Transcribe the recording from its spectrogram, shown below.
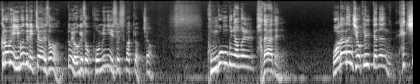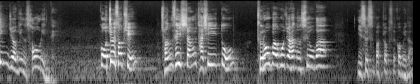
그러면 이분들 입장에서 또 여기서 고민이 있을 수밖에 없죠. 공공분양을 받아야 되냐? 원하는 지역 일대는 핵심 지역인 서울인데 그 어쩔 수 없이 전세 시장을 다시 또 들어가고자 하는 수요가 있을 수밖에 없을 겁니다.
